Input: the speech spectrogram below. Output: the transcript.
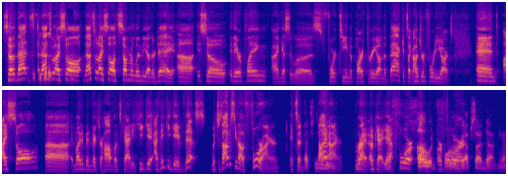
So that's that's what I saw. That's what I saw at Summerlin the other day. Uh, so they were playing. I guess it was 14, the par three on the back. It's like 140 yards, and I saw. Uh, it might have been Viktor Hovland's caddy. He gave. I think he gave this, which is obviously not a four iron. It's a That's nine, nine iron. Right. Okay. Yeah. Yeah, four Four up or four, four. upside down. Yeah.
